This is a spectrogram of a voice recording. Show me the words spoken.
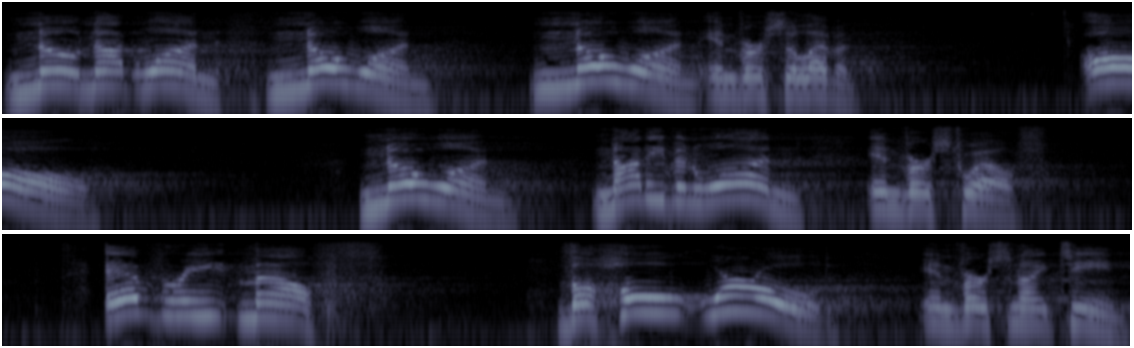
No, not one. No one. No one in verse 11. All. No one. Not even one in verse 12. Every mouth. The whole world in verse 19.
